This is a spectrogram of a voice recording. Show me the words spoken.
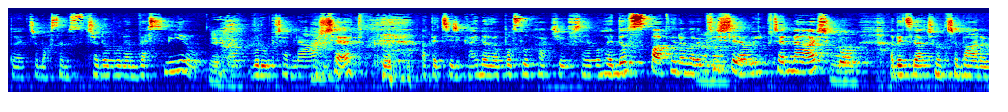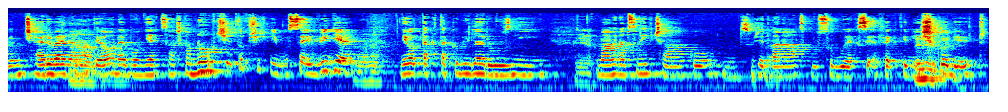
to je třeba jsem středobodem vesmíru, yeah. budu přednášet a teď si říkají, no jo, posluchači už se nemohli dospat, jenom aby přišli na moji přednášku Aha. a teď se začnou třeba, nevím, červenat, jo, nebo něco a říkám, no určitě to všichni musí vidět, Aha. jo, tak takovýhle různý. Yeah. Máme napsaný v článku, myslím, že 12 způsobů, jak si efektivně mm. škodit.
